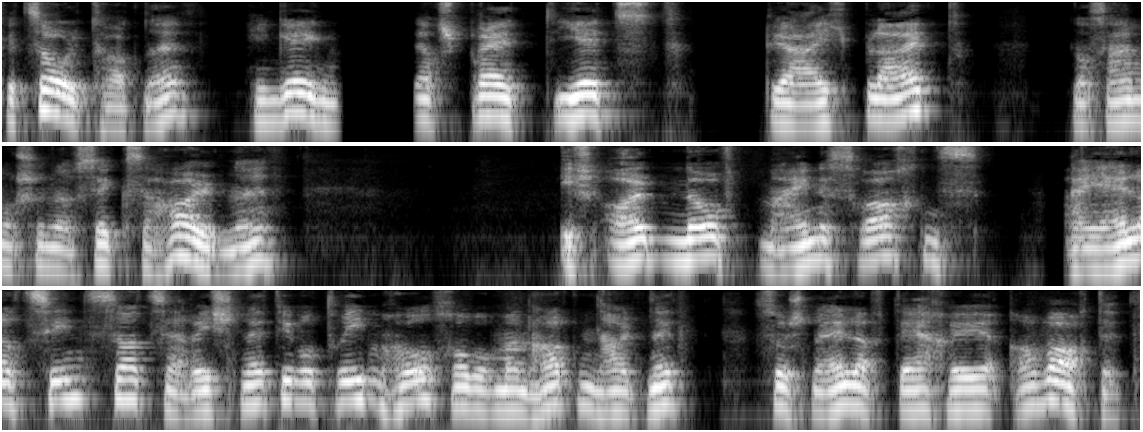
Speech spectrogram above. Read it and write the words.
gezahlt hat. Ne? Hingegen der Spread jetzt gleich bleibt, da sind wir schon auf 6,5. Ne? ist noch meines Erachtens ein heller Zinssatz. Er ist nicht übertrieben hoch, aber man hat ihn halt nicht so schnell auf der Höhe erwartet.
